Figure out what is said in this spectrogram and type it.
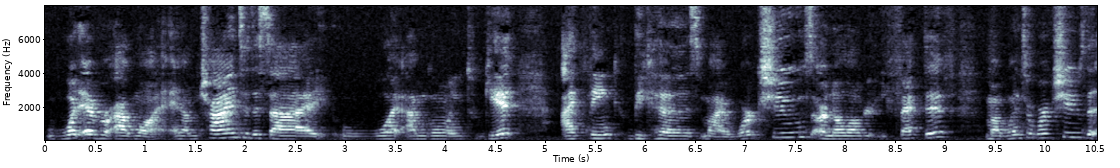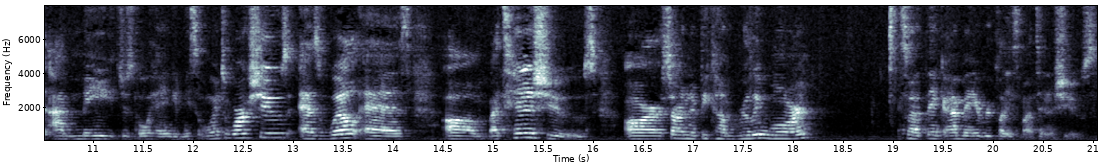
whatever I want and I'm trying to decide what I'm going to get. I think because my work shoes are no longer effective, my winter work shoes, that I may just go ahead and get me some winter work shoes as well as um, my tennis shoes are starting to become really worn. So I think I may replace my tennis shoes.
